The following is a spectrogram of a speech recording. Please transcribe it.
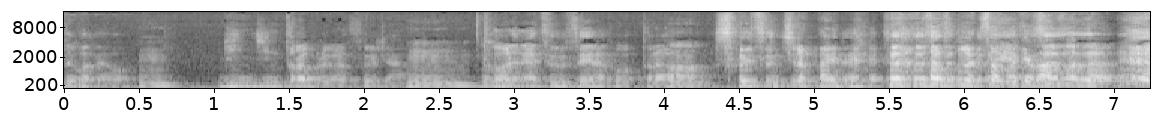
例えばだよ。うん隣人トラブルがするじゃん、うん。隣のやつうぜえなと思ったら、うん。そいつんちの前で鳩の餌まけばそうそう。そう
